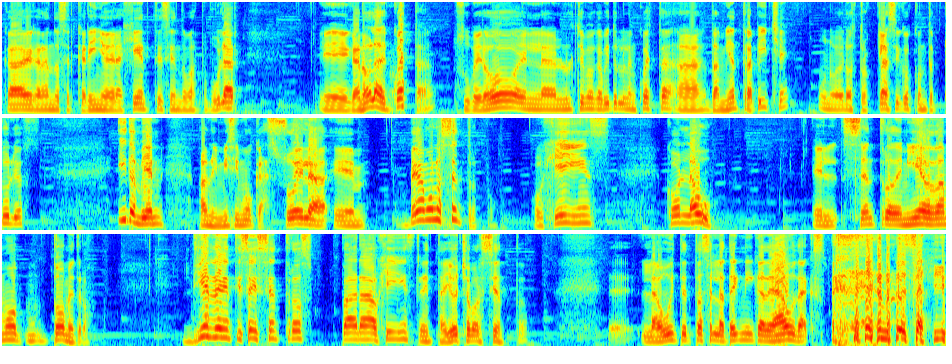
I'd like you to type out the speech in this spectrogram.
cada vez ganándose el cariño de la gente, siendo más popular. Eh, ganó la encuesta, superó en el último capítulo de la encuesta a Damián Trapiche, uno de nuestros clásicos contertulios. Y también al mismísimo Cazuela. Eh, veamos los centros. O'Higgins con la U. El centro de mierda motómetro. 10 de 26 centros para O'Higgins, 38%. Eh, La U intentó hacer la técnica de Audax, no le salió.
